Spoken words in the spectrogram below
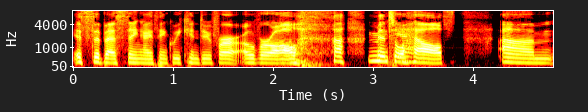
it's the best thing I think we can do for our overall mental yeah. health. Um,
